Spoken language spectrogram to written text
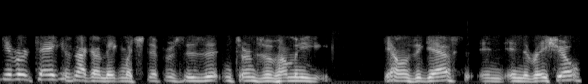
give or take, it's not going to make much difference, is it, in terms of how many gallons of gas in in the ratio?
